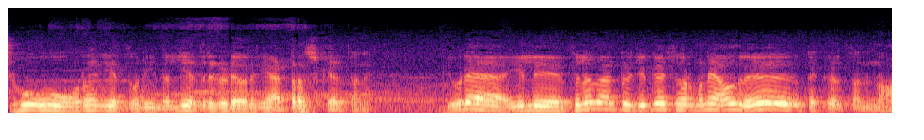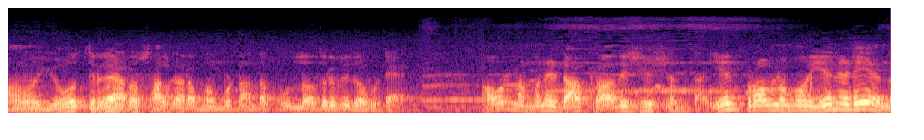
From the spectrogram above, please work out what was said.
ಜೋರಾಗಿ ಧ್ವನಿನಲ್ಲಿ ಎದುರುಗಡೆಯವರಿಗೆ ಅಡ್ರೆಸ್ ಕೇಳ್ತಾನೆ. ಇವರೇ, ಇಲ್ಲಿ ಫಿಲಮ್ ಆ್ಯಕ್ಟರ್ ಜಗ್ಗೇಶ್ ಅವ್ರ ಮನೆ ಯಾವ್ದು ಅಂತ ಕೇಳ್ತಾನೆ. ನಾವು ಅಯ್ಯೋ ತಿರ್ಗಾ ಯಾರೋ ಸಾಲ್ಗಾರ ಬಂದ್ಬಿಟ್ಟ ಅಂತ ಫುಲ್ ಅದ್ರ ಬಿದ್ದೋಗ್ಬಿಟ್ಟೆ ಅವ್ರು ನಮ್ಮ ಮನೆ ಡಾಕ್ಟರ್ ಆದಿಶೇಷ್ ಅಂತ. ಏನು ಪ್ರಾಬ್ಲಮ್ ಏನು ನಡಿ ಅಂದ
